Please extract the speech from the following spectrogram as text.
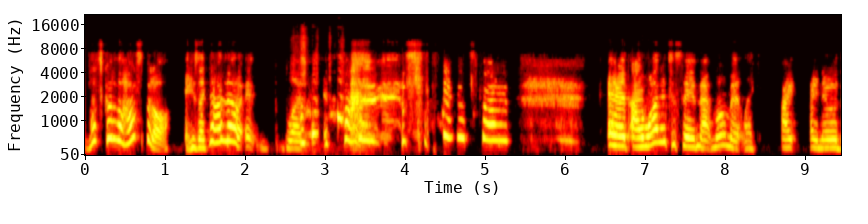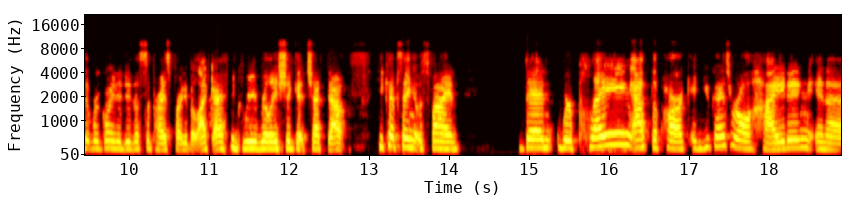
let's go to the hospital. He's like, no, no, it, blood. It's fine. It's fine. It's fine. And I wanted to say in that moment, like, I, I know that we're going to do the surprise party, but like, I think we really should get checked out. He kept saying it was fine. Then we're playing at the park, and you guys were all hiding in a.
